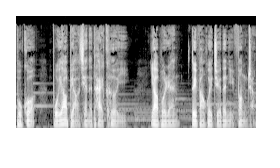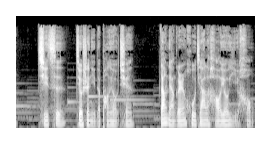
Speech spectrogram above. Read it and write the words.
不过不要表现得太刻意，要不然对方会觉得你奉承。其次就是你的朋友圈，当两个人互加了好友以后，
